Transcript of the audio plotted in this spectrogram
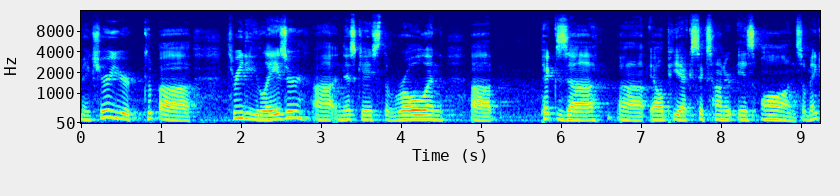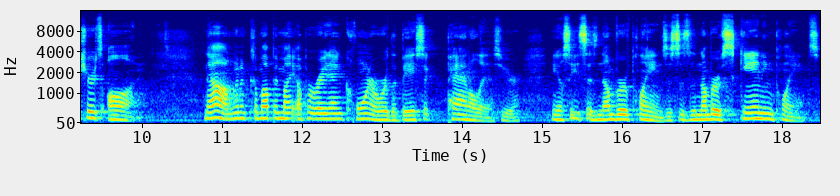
make sure your uh, 3D laser, uh, in this case the Roland uh, PICZA uh, LPX 600 is on. So make sure it's on. Now I'm going to come up in my upper right hand corner where the basic panel is here. And you'll see it says number of planes. This is the number of scanning planes.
